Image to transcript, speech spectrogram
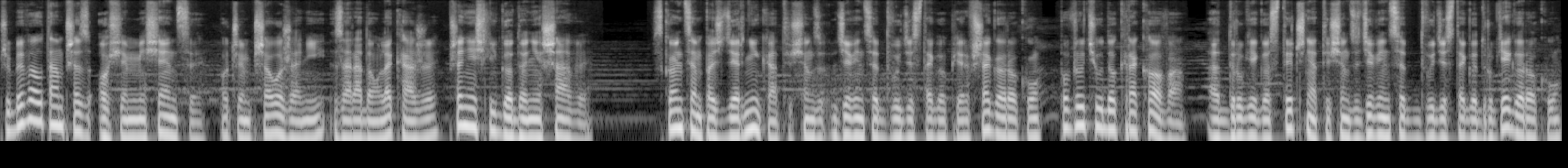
Przybywał tam przez 8 miesięcy, po czym przełożeni, za radą lekarzy, przenieśli go do Nieszawy. Z końcem października 1921 roku powrócił do Krakowa, a 2 stycznia 1922 roku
